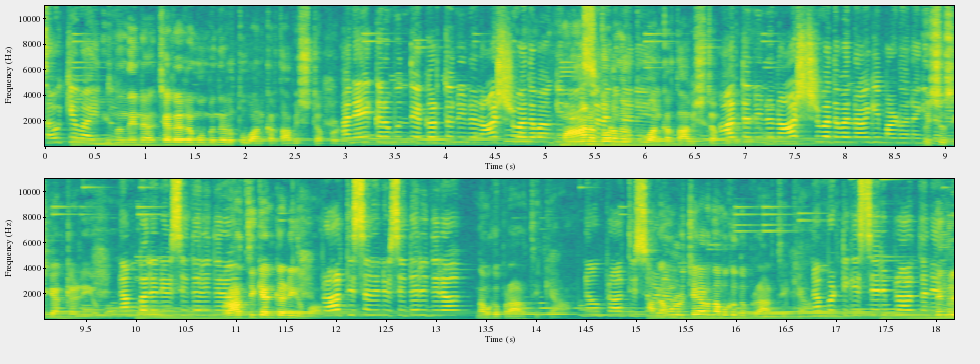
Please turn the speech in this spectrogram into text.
ಸೌಖ್ಯವಾಯಿತು ഇന്ന് നിന്നെ ചിലരുടെ മുമ്പ് നിർത്തുവാൻ കർത്താവ് ഇഷ്ടപ്പെടും ಅನೇಕರ ಮುಂದೆ ಕರ್ತ ನಿನ್ನನ್ನು ಆಶೀರ್ವಾದವಾಗಿ മാനത്തോടെ ನಿಲ್ಲಿಸಲಿದ್ದಾನೆ. നിർത്തുവാൻ കർത്താവ് ഇഷ്ടപ്പെടും ಆತ ನಿನ್ನನ್ನು ಆಶೀರ್ವಾದವನ್ನಾಗಿ ಮಾಡುವನಾಗಿ വിശ്വസിക്കാൻ കഴിയുമോ ನಂಬಲು ನೀವು ಸಿದ್ಧರಿದ್ದೀರಾ പ്രാർത്ഥിക്കാൻ കഴിയുമോ ಪ್ರಾರ್ಥಿಸಲು ನೀವು ಸಿದ್ಧರಿದ್ದೀರಾ നമുക്ക് പ്രാർത്ഥിക്കാം ನಾವು അത് ಪ್ರಾರ್ಥಿಸೋಣ നമ്മളോട് ചേർന്ന് നമുക്കൊന്ന് പ്രാർത്ഥിക്കാം ನಮ್ಮೊಟ್ಟಿಗೆ ಸೇರಿ ಪ್ರಾರ್ಥನೆ നിങ്ങൾ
